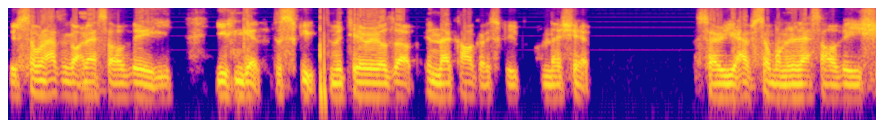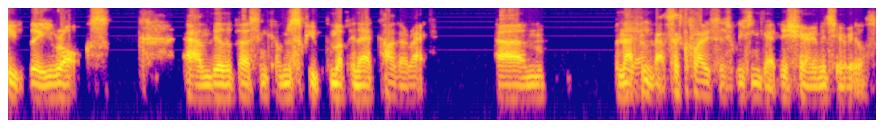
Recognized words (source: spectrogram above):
If someone hasn't got an SRV, you can get them to scoop the materials up in their cargo scoop on their ship. So you have someone in an SRV shoot the rocks, and the other person comes and scoop them up in their cargo rack. Um, and I Yeah. think that's the closest we can get to sharing materials.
